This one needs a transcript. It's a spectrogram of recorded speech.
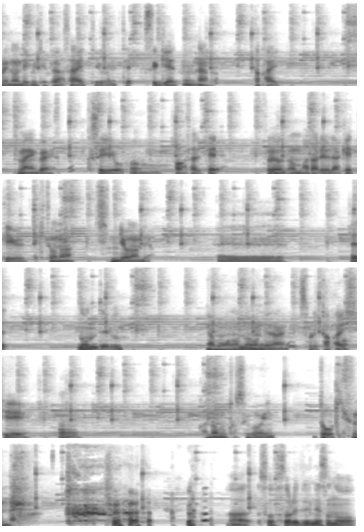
これ飲んでみてくださいって言われてすげえうん。なんか高い1万円ぐらいの薬をあ買わされてそれを飲まされるだけっていう適当な診療なんだよ。へええ飲んでる？いやもう飲んでない。それ高いしうん。飲むとすごい動悸すんの あそうそれでねその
